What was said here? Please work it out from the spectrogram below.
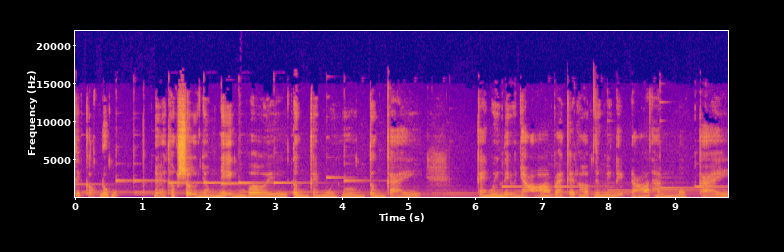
tiếp cận đúng để thực sự nhuần nhuyễn với từng cái mùi hương từng cái cái nguyên liệu nhỏ và kết hợp những nguyên liệu đó thành một cái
